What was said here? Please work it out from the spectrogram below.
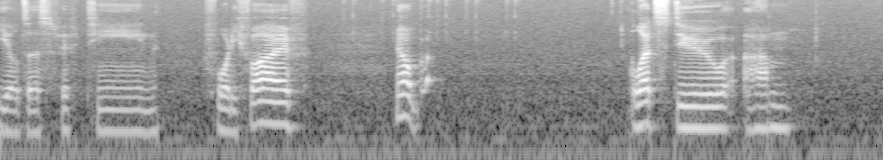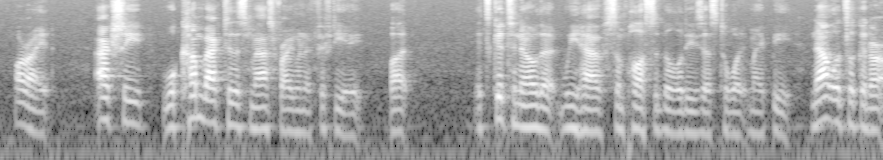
yields us 1545. Nope. Let's do, um, all right. Actually, we'll come back to this mass fragment at 58, but it's good to know that we have some possibilities as to what it might be. Now let's look at our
